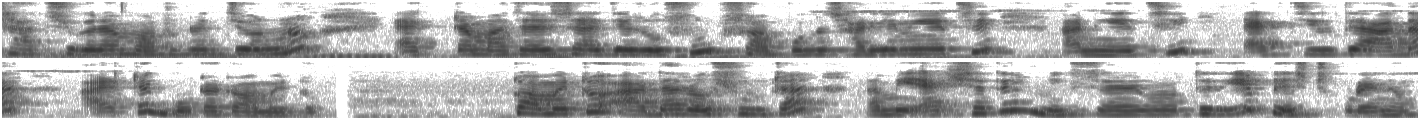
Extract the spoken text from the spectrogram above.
সাতশো গ্রাম মটনের জন্য একটা মাঝারি সাইজের রসুন সম্পূর্ণ ছাড়িয়ে নিয়েছি আর নিয়েছি এক চিলতে আদা আর একটা গোটা টমেটো। টমেটো, আদা, রসুনটা আমি একসাথে মিক্সারের মধ্যে দিয়ে পেস্ট করে নেব।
